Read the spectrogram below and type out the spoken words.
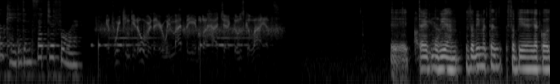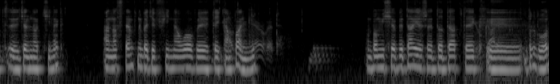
located in Sector 4. If we can get over there, we might be able to hijack those Goliaths. Yy, tak jak mówiłem, zrobimy ten sobie jako y, dzielny odcinek, a następny będzie finałowy tej kampanii, bo mi się wydaje, że dodatek yy, Brood War?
